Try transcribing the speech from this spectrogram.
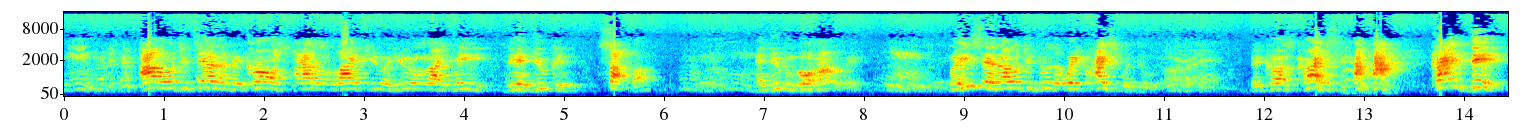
Mm. I don't want you to tell them because I don't like you and you don't like me, then you can suffer mm. and you can go hungry. Mm. But he says, I want you to do it the way Christ would do it. Because Christ, Christ did it.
